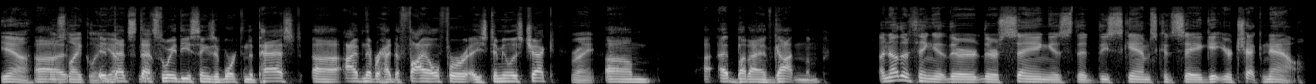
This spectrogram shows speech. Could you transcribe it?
Yeah, uh, most likely. Yep, That's yep. that's the way these things have worked in the past. Uh, I've never had to file for a stimulus check, right. um, I, but I have gotten them. Another thing that they're they're saying is that these scams could say, "Get your check now."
